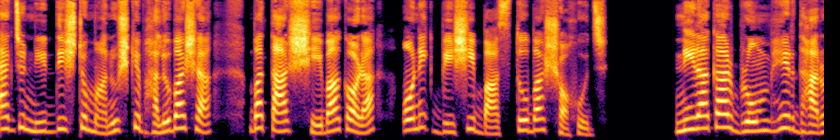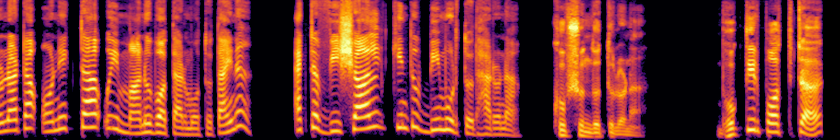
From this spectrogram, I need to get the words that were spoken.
একজন নির্দিষ্ট মানুষকে ভালোবাসা বা তার সেবা করা অনেক বেশি বাস্তব বা সহজ। নিরাকার ব্রহ্মের ধারণাটা অনেকটা ওই মানবতার মতো, তাই না? একটা বিশাল কিন্তু বিমূর্ত ধারণা। খুব সুন্দর তুলনা। ভক্তির পথটা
